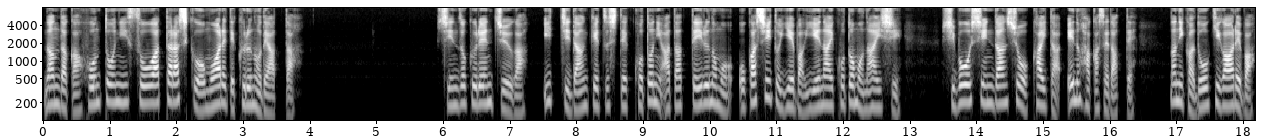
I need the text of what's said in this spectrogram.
なんだか本当にそうあったらしく思われてくるのであった。親族連中が一致団結してことに当たっているのもおかしいと言えば言えないこともないし、死亡診断書を書いた N 博士だって何か動機があれば、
